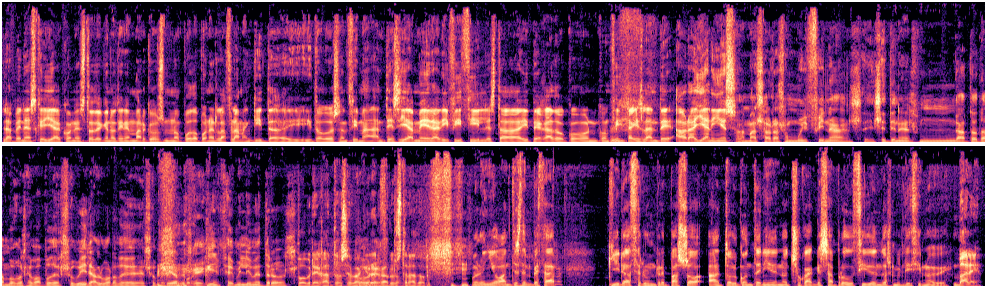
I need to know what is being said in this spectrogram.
La pena es que ya con esto de que no tienen marcos no puedo poner la flamenquita y, y todo eso encima. Antes ya me era difícil, estaba ahí pegado con, con cinta aislante. Ahora ya ni eso. Además ahora son muy finas y si tienes un gato tampoco se va a poder subir al borde superior porque 15 milímetros... Pobre gato, se va a quedar gato. frustrado. Bueno, Íñigo, antes de empezar, quiero hacer un repaso a todo el contenido en 8K que se ha producido en 2019. Vale,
